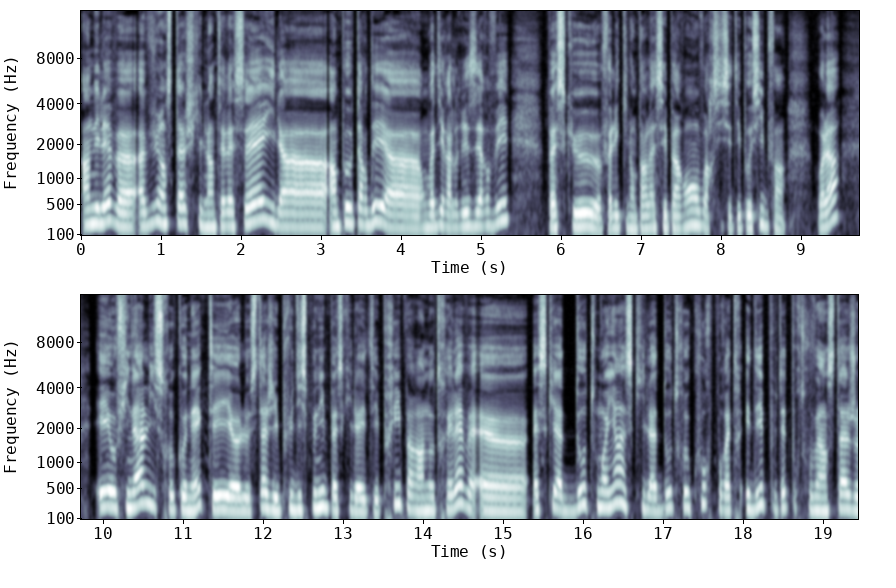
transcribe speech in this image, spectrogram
un élève a, vu un stage qui l'intéressait, il a un peu tardé à, on va dire, à le réserver parce que euh, fallait qu'il en parle à ses parents, voir si c'était possible. Enfin, voilà. Et au final, il se reconnecte et euh, le stage est plus disponible parce qu'il a été pris par un autre élève. Euh, est-ce qu'il y a d'autres moyens? Est-ce qu'il a d'autres cours pour être aidé, peut-être pour trouver un stage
